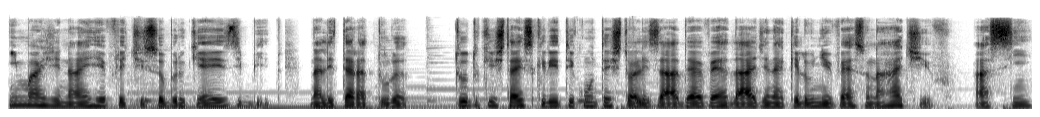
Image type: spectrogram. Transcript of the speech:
imaginar e refletir sobre o que é exibido. Na literatura, tudo que está escrito e contextualizado é verdade naquele universo narrativo. Assim,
